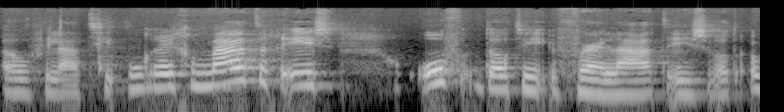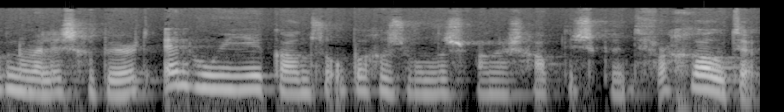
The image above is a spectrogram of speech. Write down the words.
ovulatie onregelmatig is of dat die verlaat is, wat ook nog wel eens gebeurt, en hoe je je kansen op een gezonde zwangerschap dus kunt vergroten.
